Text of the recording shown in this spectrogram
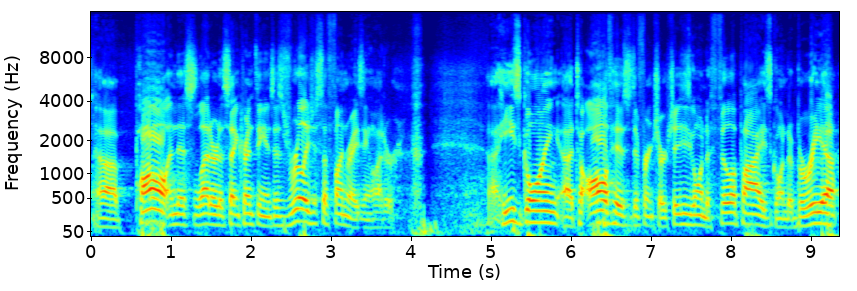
Paul, in this letter to St. Corinthians, is really just a fundraising letter. Uh, he's going uh, to all of his different churches. He's going to Philippi, he's going to Berea,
